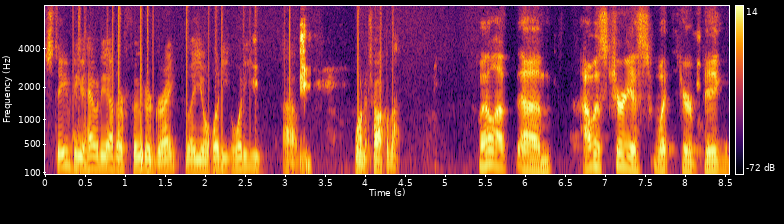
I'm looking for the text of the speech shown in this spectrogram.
Steve, do you have any other food or drink? Well, you, what do you, what do you, um, want to talk about? Well, uh, um, I was curious what your big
